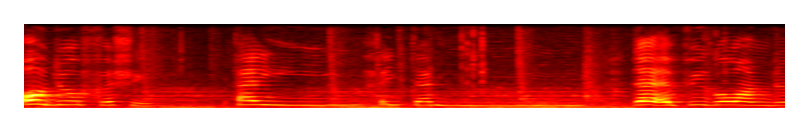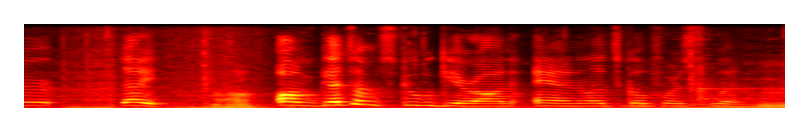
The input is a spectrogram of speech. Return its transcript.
Oh, do a fishy. Hey, hey, daddy. Dad, if you go under, daddy, Uh huh. um, get some scuba gear on and let's go for a swim. Hmm.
